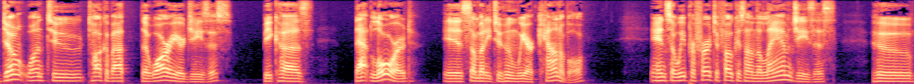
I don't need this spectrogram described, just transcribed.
don't want to talk about the warrior Jesus because that Lord is somebody to whom we are accountable. And so we prefer to focus on the Lamb Jesus who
